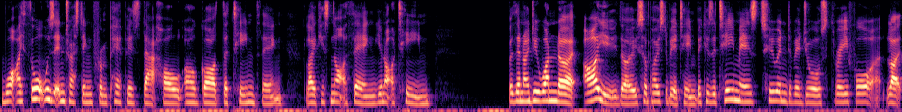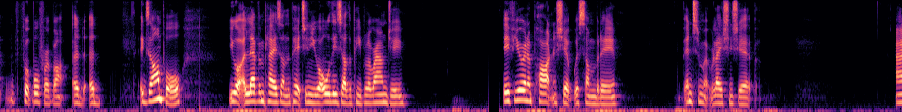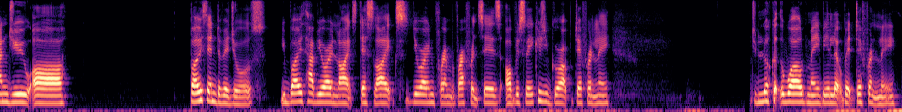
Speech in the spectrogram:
What I thought was interesting from Pip is that whole, oh God, the team thing. Like, it's not a thing. You're not a team. But then I do wonder are you, though, supposed to be a team? Because a team is two individuals, three, four, like football for a, a, example. You got 11 players on the pitch and you got all these other people around you. If you're in a partnership with somebody, intimate relationship, and you are both individuals, you both have your own likes, dislikes, your own frame of references, obviously, because you grew up differently. You look at the world maybe a little bit differently.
